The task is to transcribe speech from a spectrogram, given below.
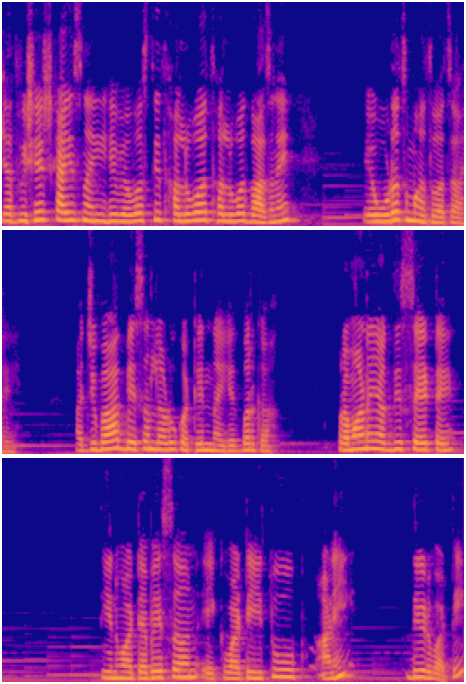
यात विशेष काहीच नाही हे व्यवस्थित हलवत हलवत भाजणे एवढंच महत्त्वाचं आहे. अजिबात बेसन लाडू कठीण नाही आहेत बरं का. प्रमाणही अगदी सेट आहे. तीन वाट्या बेसन एक वाटी तूप आणि दीड वाटी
